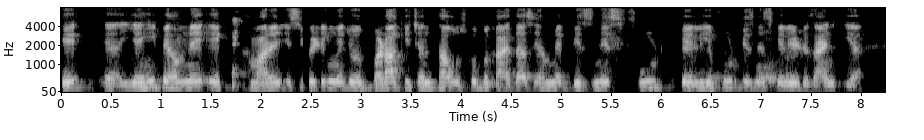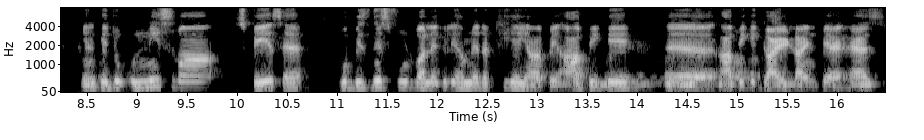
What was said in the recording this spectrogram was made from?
کہ یہیں پہ ہم نے ایک ہمارے اسی بلڈنگ میں جو بڑا کچن تھا اس کو باقاعدہ سے ہم نے بزنس فوڈ کے لیے فوڈ بزنس کے لیے ڈیزائن کیا ہے۔ یعنی کہ جو انیسواں اسپیس ہے وہ بزنس فوڈ والے کے لیے ہم نے رکھی ہے یہاں پہ۔ آپ ہی کے آپ ہی کے گائیڈ لائن پہ as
